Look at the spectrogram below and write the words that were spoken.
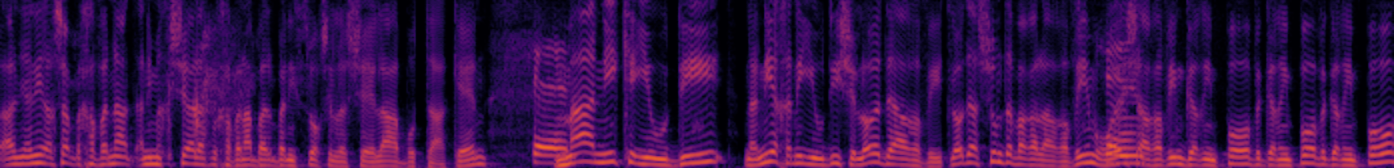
אני, אני עכשיו בכוונה, אני מקשה עליך בכוונה בניסוח של השאלה הבוטה, כן? כן. מה אני כיהודי, נניח אני יהודי שלא יודע ערבית, לא יודע שום דבר על הערבים, כן. רואה שהערבים גרים פה וגרים פה וגרים פה,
